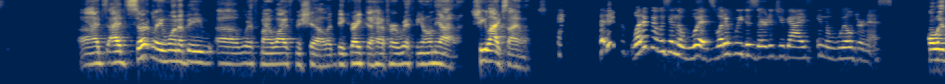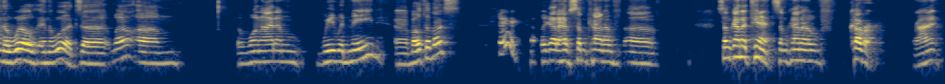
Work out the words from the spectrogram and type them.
I'd, I'd certainly want to be uh, with my wife, Michelle. It'd be great to have her with me on the island. She likes islands. what if it was in the woods? What if we deserted you guys in the wilderness? Oh, in the wild, in the woods. Uh, well, um, the one item we would need, uh, both of us. Sure. We got to have some kind of uh, some kind of tent, some kind of cover, right?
